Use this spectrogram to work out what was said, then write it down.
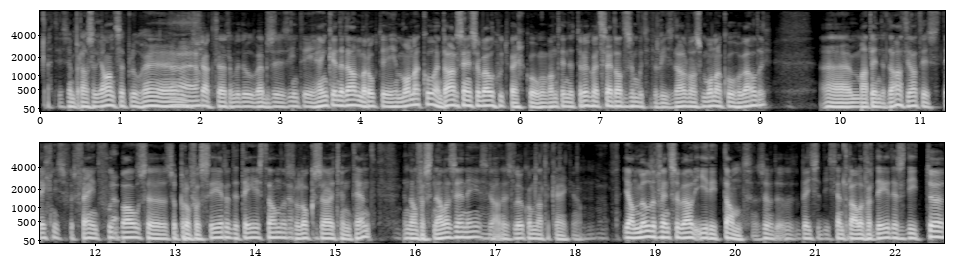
Het is een Braziliaanse ploeg. Hè. Ja, ja. Shakhtar, bedoel, we hebben ze gezien tegen Henk inderdaad, maar ook tegen Monaco. En daar zijn ze wel goed weggekomen. Want in de terugwedstrijd hadden ze moeten verliezen. Daar was Monaco geweldig. Eh, maar inderdaad, ja, het is technisch verfijnd voetbal. Ze, ze provoceren de tegenstanders, Ja. lokken ze uit hun tent. En dan versnellen ze ineens. Ja, dat is leuk om naar te kijken. Jan Mulder vindt ze wel irritant. Zo, de- een beetje die centrale verdedigers die te,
